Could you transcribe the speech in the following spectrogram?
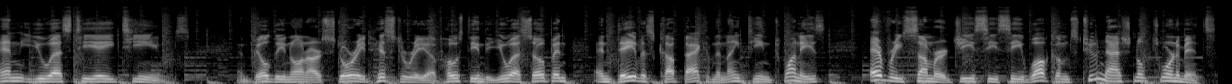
and USTA teams. And building on our storied history of hosting the U.S. Open and Davis Cup back in the 1920s, every summer GCC welcomes two national tournaments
